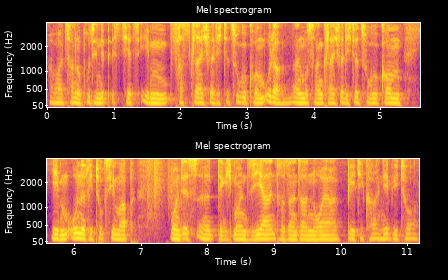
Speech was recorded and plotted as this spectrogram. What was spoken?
aber Zanobrutinib ist jetzt eben fast gleichwertig dazugekommen oder man muss sagen gleichwertig dazugekommen, eben ohne Rituximab und ist, äh, denke ich mal, ein sehr interessanter neuer BTK-Inhibitor.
